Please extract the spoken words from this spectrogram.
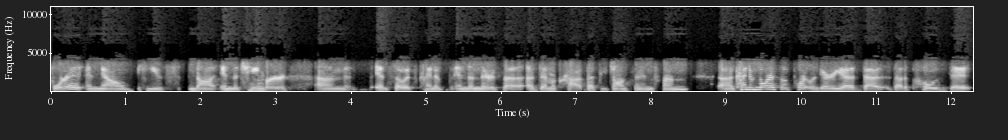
for it, and now he's not in the chamber. Um, and so it's kind of, and then there's a, a Democrat, Betsy Johnson from uh, kind of north of Portland area that that opposed it.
